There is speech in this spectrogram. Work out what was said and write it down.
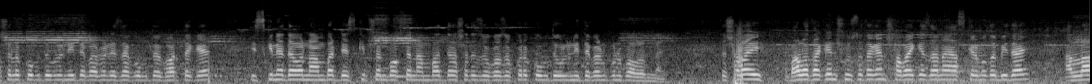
আসলে কবুতরগুলো নিতে পারবেন রেজা কবুতর ঘর থেকে। স্ক্রিনে দেওয়া নাম্বার ডেসক্রিপশন বক্সে নাম্বার দেওয়ার সাথে যোগাযোগ করে কবুতরগুলো নিতে পারবেন, কোনো প্রবলেম নাই। তো সবাই ভালো থাকেন, সুস্থ থাকেন, সবাইকে জানাই আজকের মতো বিদায়। আল্লাহ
